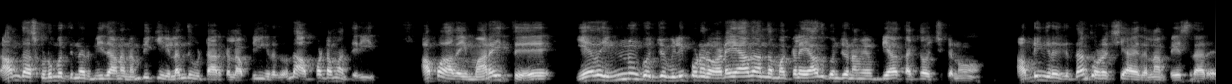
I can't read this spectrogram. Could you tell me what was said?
ராம்தாஸ் குடும்பத்தினர் மீதான நம்பிக்கை இழந்து விட்டார்கள் அப்படிங்கிறது வந்து அப்பட்டமா தெரியுது. அப்போ அதை மறைத்து ஏதோ இன்னும் கொஞ்சம் விழிப்புணர்வு அடையாத அந்த மக்களையாவது கொஞ்சம் நம்ம எப்படியாவது தக்க வச்சுக்கணும் அப்படிங்கிறதுக்கு தான் தொடர்ச்சியா இதெல்லாம் பேசுறாரு.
